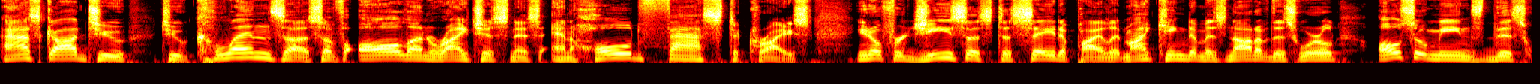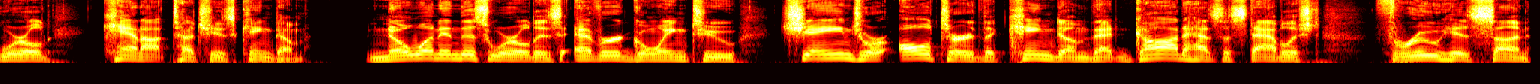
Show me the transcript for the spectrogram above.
ask God to, to cleanse us of all unrighteousness and hold fast to Christ. You know, for Jesus to say to Pilate, My kingdom is not of this world, also means this world cannot touch his kingdom. No one in this world is ever going to change or alter the kingdom that God has established through his son.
